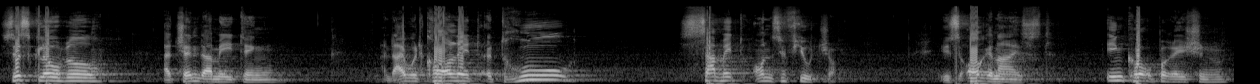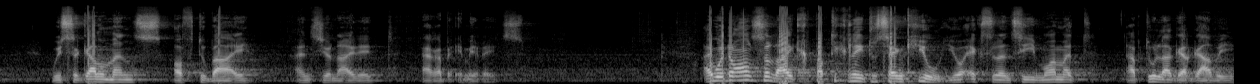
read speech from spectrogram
This global agenda meeting, and I would call it a true summit on the future, is organized in cooperation with the governments of Dubai and the United Arab Emirates. I would also like particularly to thank you, Your Excellency Mohammed Abdullah Gergawi,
